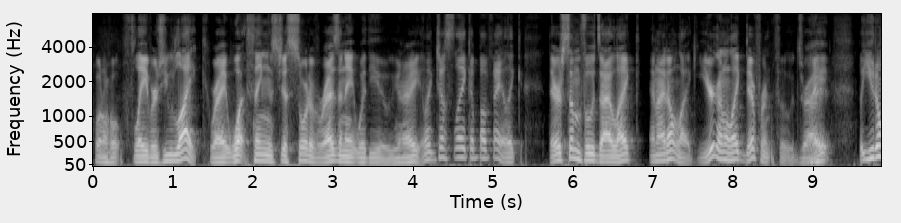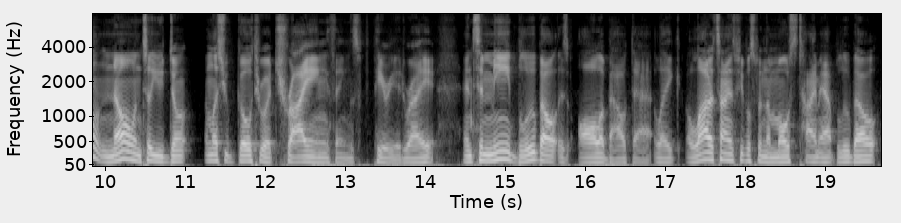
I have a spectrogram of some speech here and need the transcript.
quote unquote, flavors you like, right? What things just sort of resonate with you, right? Like just like a buffet. Like there's some foods I like and I don't like. You're gonna like different foods, right? Right. But you don't know until you don't, unless you go through a trying things period, right? And to me, blue belt is all about that. Like a lot of times, people spend the most time at blue belt,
